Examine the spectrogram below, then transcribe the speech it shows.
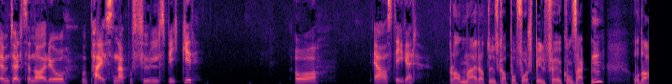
eventuelt scenario hvor peisen er på full spiker. og jeg har Stig her. Planen er at hun skal på vorspiel før konserten, og da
